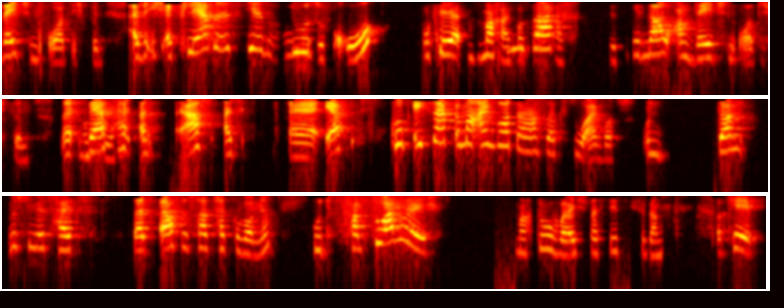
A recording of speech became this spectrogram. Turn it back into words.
welchem Ort ich bin. Also ich erkläre es dir nur so grob. Okay, mach einfach. Sagst genau an welchem Ort ich bin. Wer Okay. halt an, erst als äh, erstes. Guck, ich sag immer ein Wort, danach sagst du ein Wort. Und dann müssen wir es halt, wer als erstes hat, hat gewonnen, ne? Gut, fangst du an oder ich? Mach du, weil ich verstehe es nicht so ganz. Okay.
